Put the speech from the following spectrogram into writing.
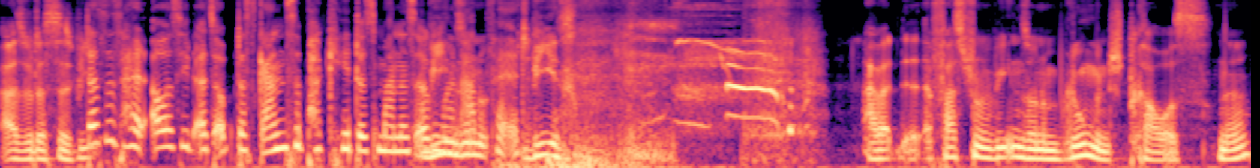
also dass das wie dass es halt aussieht, als ob das ganze Paket des Mannes irgendwann so abfällt. Wie aber äh, fast schon wie in so einem Blumenstrauß, ne?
